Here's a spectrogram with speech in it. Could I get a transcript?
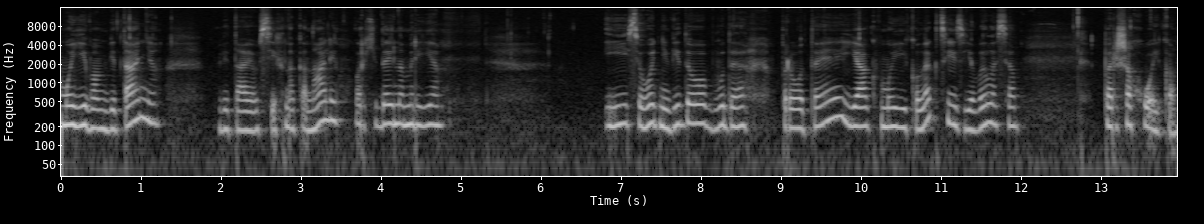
Мої вам вітання. Вітаю всіх на каналі Орхідейна Мрія. І сьогодні відео буде про те, як в моїй колекції з'явилася перша хойка.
